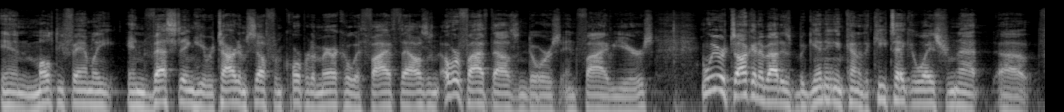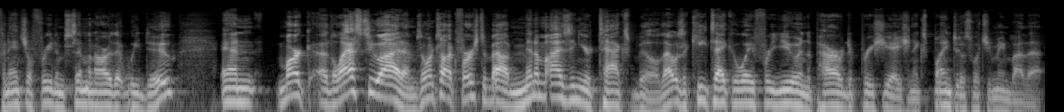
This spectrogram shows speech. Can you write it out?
in multifamily investing. He retired himself from corporate America with 5,000, over 5,000 doors in five years. And we were talking about his beginning and kind of the key takeaways from that uh, financial freedom seminar that we do. And Mark, uh, the last two items, I want to talk first about minimizing your tax bill. That was a key takeaway for you and the power of depreciation. Explain to us what you mean by that.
